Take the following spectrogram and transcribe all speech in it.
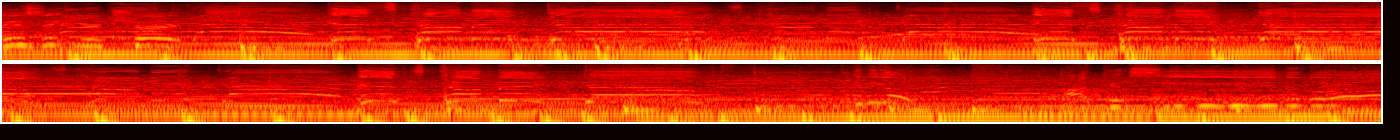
visit your church. can see the glory.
